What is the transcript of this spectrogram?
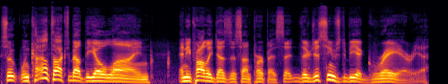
So when Kyle talks about the O line, and he probably does this on purpose, uh, there just seems to be a gray area.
